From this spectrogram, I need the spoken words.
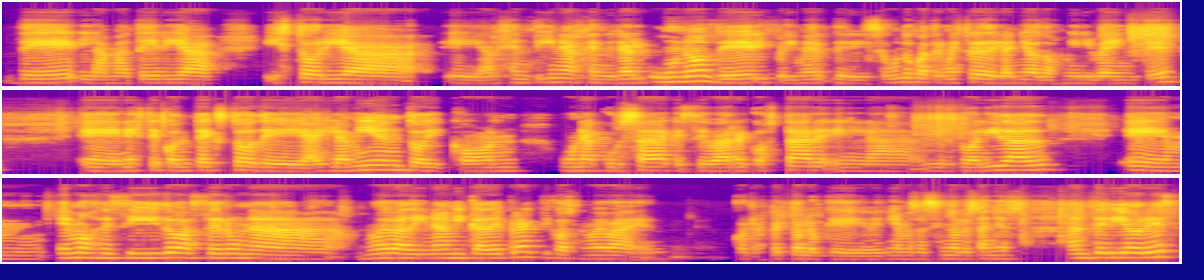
de la materia Historia eh, Argentina General 1 del, primer, del segundo cuatrimestre del año 2020. En este contexto de aislamiento y con una cursada que se va a recostar en la virtualidad, Em, hemos decidido hacer una nueva dinámica de prácticos, nueva con respecto a lo que veníamos haciendo los años anteriores,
